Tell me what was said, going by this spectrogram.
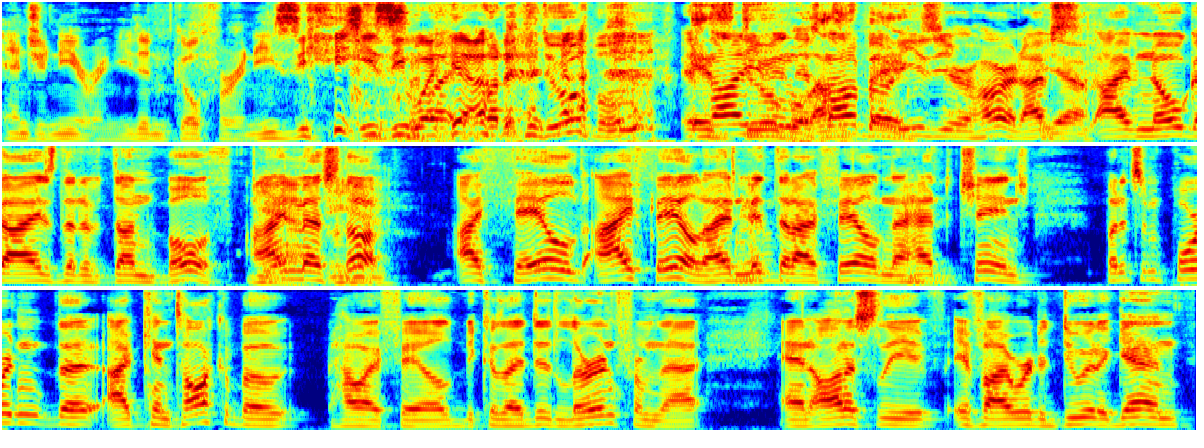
engineering. You didn't go for an easy, easy way but, out. but it's doable. It's, It's not even. doable, It's that's not about thing. easy or hard. I've s- Yeah. I know guys that have done both. I Yeah, messed yeah. up. I failed. I failed. I admit that I failed and I had to mm-hmm. change. But it's important that I can talk about how I failed because I did learn from that. And honestly, if, if I were to do it again,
